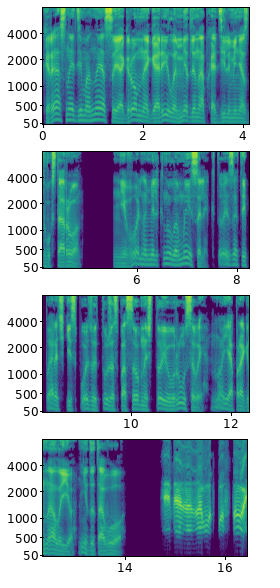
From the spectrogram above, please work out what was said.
Красная демонесса и огромная горилла медленно обходили меня с двух сторон. Невольно мелькнула мысль, кто из этой парочки использует ту же способность, что и у Русовой, но я прогнал ее, не до того. «Тебя назовут Пустой?»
